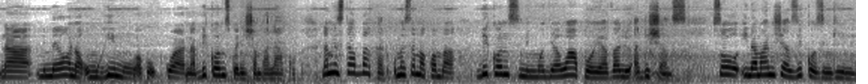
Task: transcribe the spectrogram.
na nimeona umuhimu wa kuwa na beacons kwenye shamba lako. Na Mr. Bakar, umesema kwamba beacons ni mojawapo ya value additions, so inamaanisha ziko zingine.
